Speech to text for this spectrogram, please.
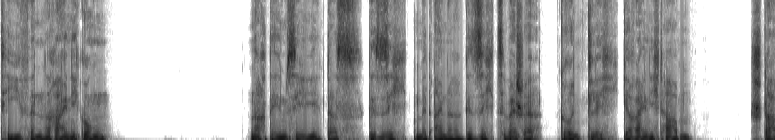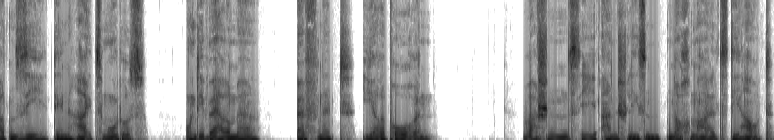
Tiefenreinigung. Nachdem Sie das Gesicht mit einer Gesichtswäsche gründlich gereinigt haben, starten Sie den Heizmodus und die Wärme öffnet Ihre Poren waschen Sie anschließend nochmals die Haut.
